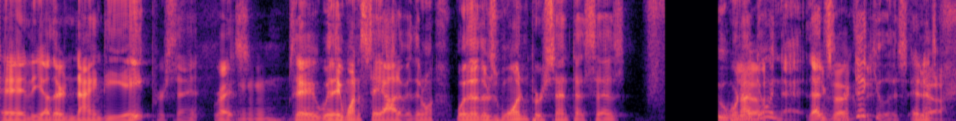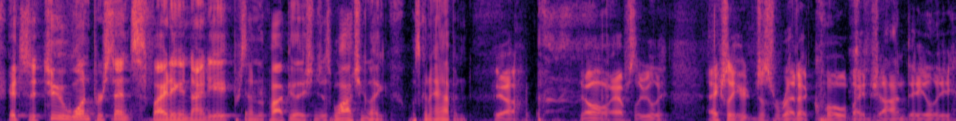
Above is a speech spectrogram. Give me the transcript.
and the other ninety-eight percent, right, s- Mm-hmm. say well, they want to stay out of it. They don't. Well, then there's one percent that says. "F- you, We're not Yeah, doing that. That's exactly. ridiculous. And Yeah. it's it's the two one percents fighting and ninety eight percent of the population just watching. Like, what's going to happen? Yeah. No, absolutely. I actually just read a quote by John Daly.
